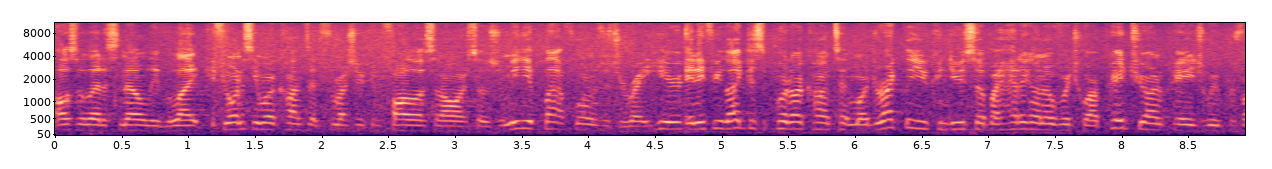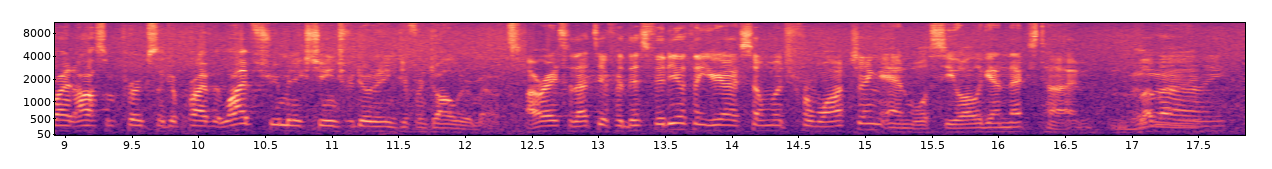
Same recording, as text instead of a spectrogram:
also let us know, leave a like. If you want to see more content from us, you can follow us on all our social media platforms, which are right here. And if you'd like to support our content more directly, you can do so by heading on over to our Patreon page where we provide awesome perks like a private live stream in exchange for donating different dollar amounts. Alright, so that's it for this video. Thank you guys so much for watching, and we'll see you all again next time. Bye-bye.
